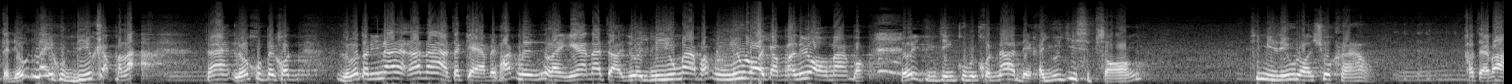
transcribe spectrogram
แต่เดี๋ยวในหุ่นดีก็กลับมาละนะหรือว่าคุณเป็นคน หรือว่าตอนนี้หน้าหน้าหน้าอาจจะแก่ไปพักหนึ่งอะไรเงี้ยน่าจะยูมีอายุมากพักหนึ่งริ้วรอยกลับมาริ้วออกมาบอกเฮ้ยจริง ๆ กูเป็นคนหน้าเด็กอายุยี่สิบสอง ที่มีริ้วรอยชั่วคราว เข้าใจป่ะ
